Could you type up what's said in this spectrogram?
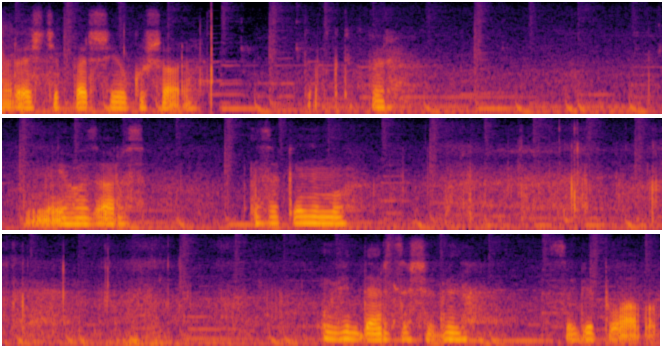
Нарешті перший окушара. Так, тепер ми його зараз закинемо у відерце, щоб він собі плавав.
